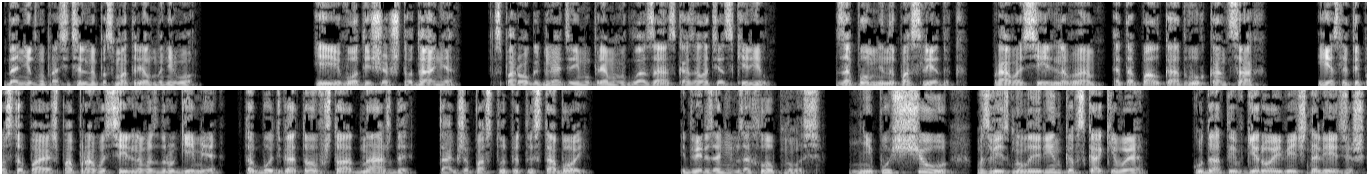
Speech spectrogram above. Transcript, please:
Данил вопросительно посмотрел на него. «И вот еще что, Даня!» С порога, глядя ему прямо в глаза, сказал отец Кирилл. «Запомни напоследок, право сильного — это палка о двух концах. Если ты поступаешь по праву сильного с другими, то будь готов, что однажды так же поступят и с тобой». И дверь за ним захлопнулась. «Не пущу!» — взвизгнула Иринка, вскакивая. «Куда ты в герои вечно лезешь?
